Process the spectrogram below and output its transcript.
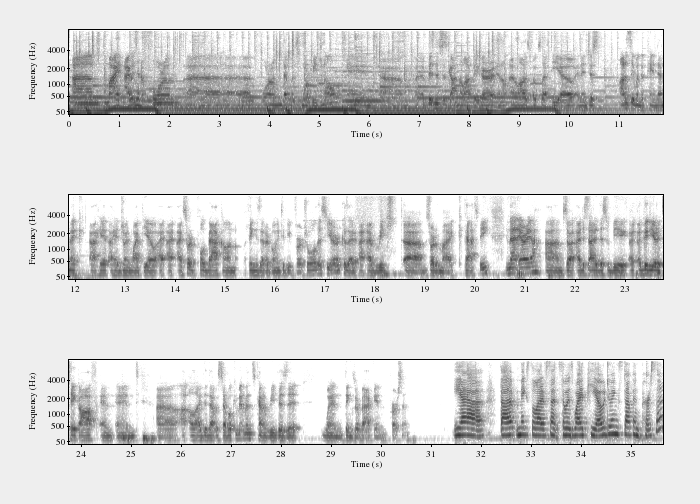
Um, my, I was in a forum, uh, a forum that was more regional and um, business has gotten a lot bigger and, and a lot of folks left EO and then just honestly, when the pandemic uh, hit, I had joined YPO. I, I, I, sort of pulled back on things that are going to be virtual this year because I, I, have reached um, sort of my capacity in that area. Um, so I decided this would be a, a, good year to take off, and and uh, I, I did that with several commitments. Kind of revisit when things are back in person. Yeah, that makes a lot of sense. So is YPO doing stuff in person?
